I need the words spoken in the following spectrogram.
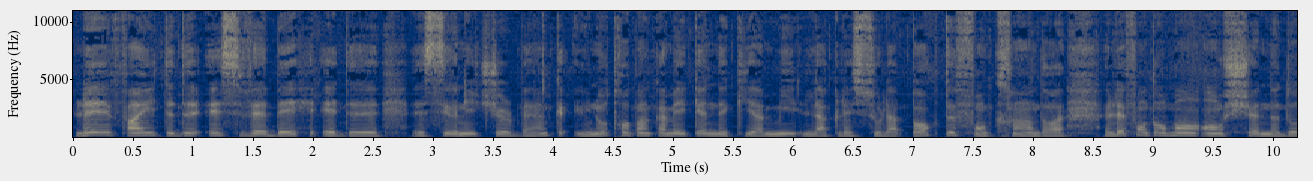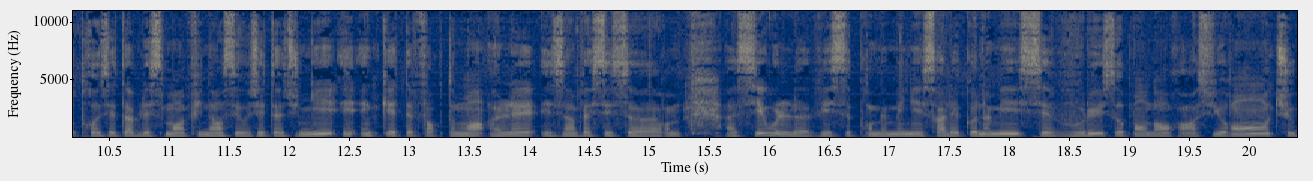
Les faillites de SVB et de Signature Bank, une autre banque américaine qui a mis la clé sous la porte, font craindre l'effondrement en chaîne d'autres établissements financiers aux États-Unis et inquiètent fortement les investisseurs. À Séoul, le vice-premier ministre à l'économie s'est voulu cependant rassurant. Chu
